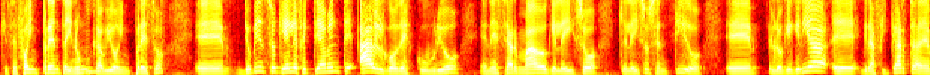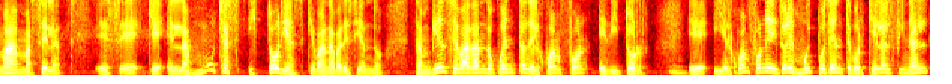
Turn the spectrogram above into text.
que se fue a imprenta y nunca uh -huh. vio impreso. Eh, yo pienso que él efectivamente algo descubrió en ese armado que le hizo, que le hizo sentido. Eh, lo que quería eh, graficarte además, Marcela, es que en las muchas historias que van apareciendo, también se va dando cuenta del Juan Fon editor. Mm. Y el Juan Fon editor es muy potente porque él al final,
